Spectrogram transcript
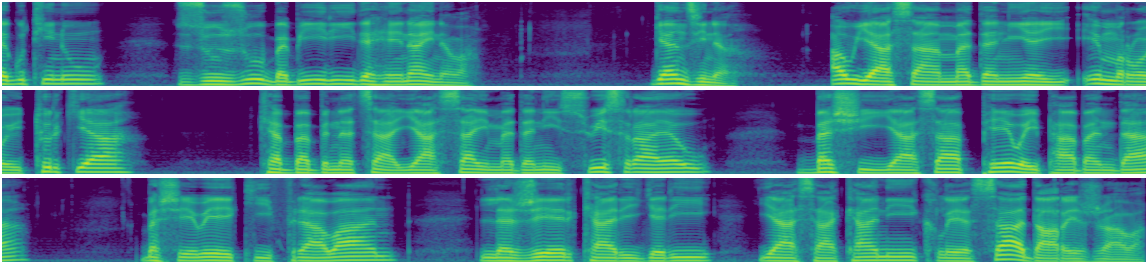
دەگوتین و زوو زوو بە بیری دەهێناینەوە. گەنجینە، ئەو یاسا مەدەنییەی ئیمڕۆی تورکیا کە بە بنەچە یاسای مەدەنی سویسرایە و بەشی یاسا پێوەی پابەندە، بە شێوەیەکی فراوان لە ژێر کاریگەری یاساکانی کڵێسا داڕێژراوە.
